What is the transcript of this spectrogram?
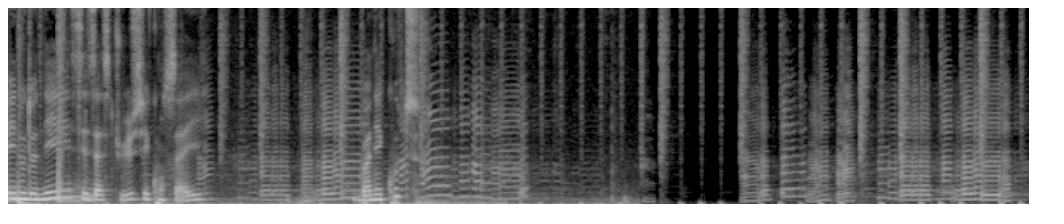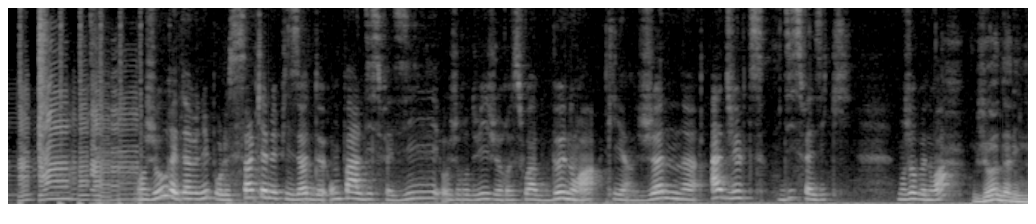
et nous donner ses astuces et conseils. Bonne écoute Bonjour et bienvenue pour le cinquième épisode de On parle dysphasie. Aujourd'hui, je reçois Benoît, qui est un jeune adulte dysphasique. Bonjour Benoît. Bonjour Daline.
